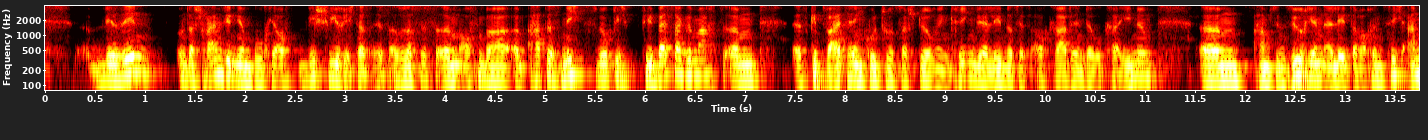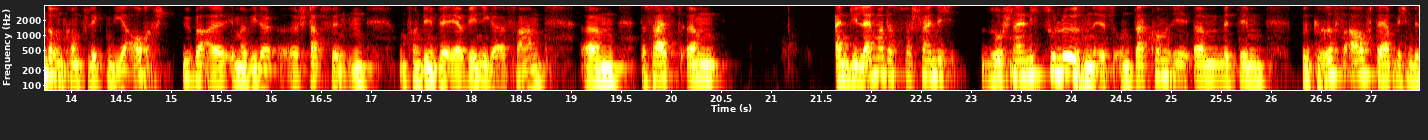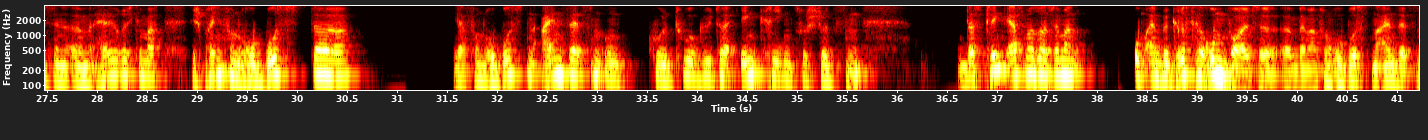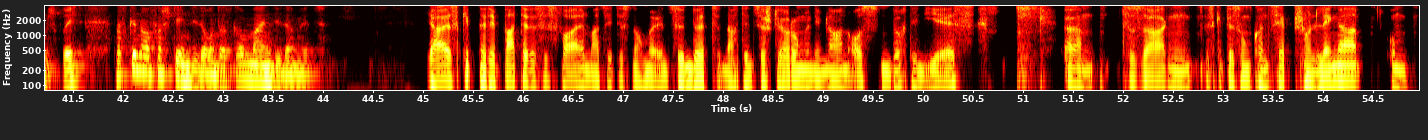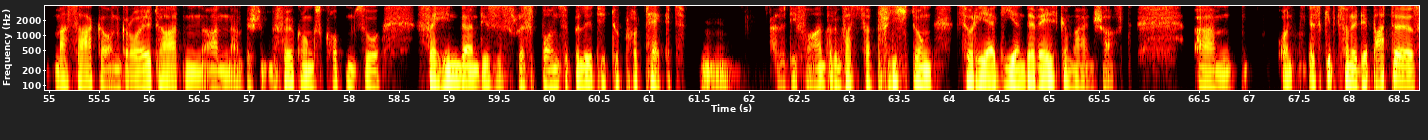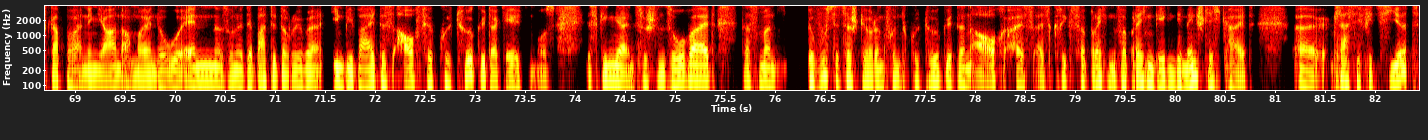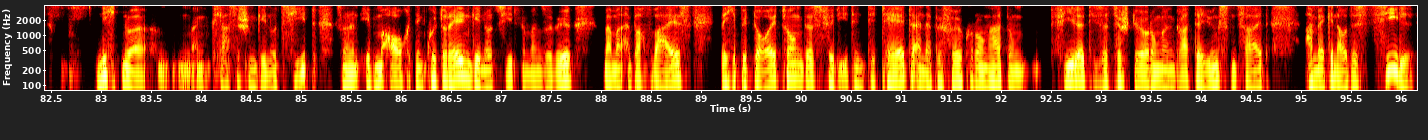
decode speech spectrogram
wir sehen, und das schreiben Sie in Ihrem Buch ja auch, wie schwierig das ist. Also das ist ähm, offenbar, ähm, hat es nichts wirklich viel besser gemacht. Ähm, es gibt weiterhin Kulturzerstörung in Kriegen. Wir erleben das jetzt auch gerade in der Ukraine, ähm, haben es in Syrien erlebt, aber auch in zig anderen Konflikten, die ja auch überall immer wieder äh, stattfinden und von denen wir eher weniger erfahren. Ähm, das heißt, ähm, ein Dilemma, das wahrscheinlich so schnell nicht zu lösen ist. Und da kommen Sie ähm, mit dem Begriff auf, der hat mich ein bisschen ähm, hellhörig gemacht. Sie sprechen von robuster, ja, von robusten Einsätzen, um Kulturgüter in Kriegen zu schützen. Das klingt erstmal so, als wenn man um einen Begriff herum wollte, äh, wenn man von robusten Einsätzen spricht. Was genau verstehen Sie darunter? Was genau meinen Sie damit? Ja, es gibt eine Debatte, das ist vor allem, hat sich das nochmal entzündet nach den Zerstörungen im Nahen Osten durch den IS, ähm, zu sagen, es gibt ja so ein Konzept schon länger, um Massaker und Gräueltaten an, an bestimmten Bevölkerungsgruppen zu verhindern, dieses Responsibility to Protect. Mhm. Also die Verantwortung, fast Verpflichtung zu reagieren der Weltgemeinschaft. Ähm, und es gibt so eine Debatte, es gab vor einigen Jahren auch mal in der UN so eine Debatte darüber, inwieweit es auch für Kulturgüter gelten muss. Es ging ja inzwischen so weit, dass man bewusste Zerstörung von Kulturgütern auch als, als Kriegsverbrechen, Verbrechen gegen die Menschlichkeit äh, klassifiziert. Nicht nur einen klassischen Genozid, sondern eben auch den kulturellen Genozid, wenn man so will, weil man einfach weiß, welche Bedeutung das für die Identität einer Bevölkerung hat. Und viele dieser Zerstörungen, gerade der jüngsten Zeit, haben ja genau das Ziel,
